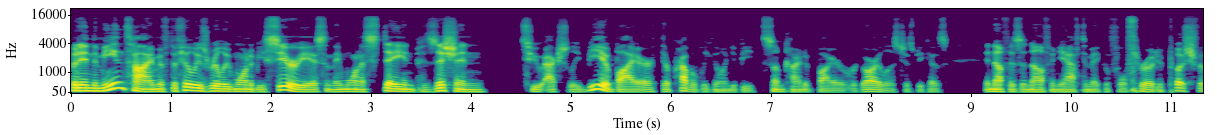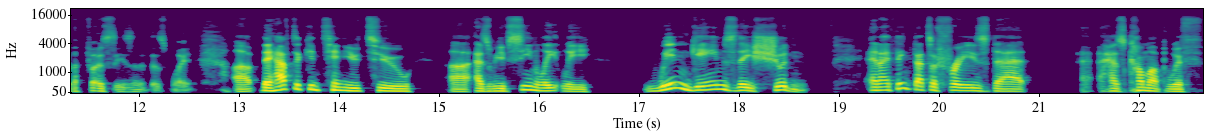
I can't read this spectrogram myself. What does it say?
But in the meantime, if the Phillies really want to be serious and they want to stay in position to actually be a buyer, they're probably going to be some kind of buyer regardless, just because enough is enough and you have to make a full throated push for the postseason at this point. Uh, they have to continue to, uh, as we've seen lately, win games they shouldn't. And I think that's a phrase that has come up with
